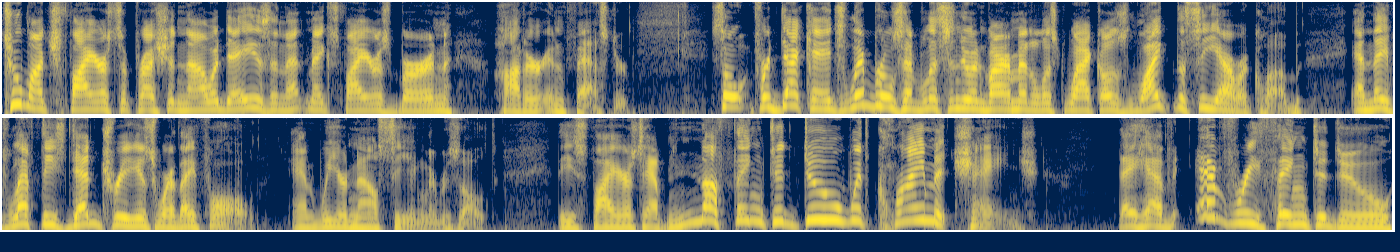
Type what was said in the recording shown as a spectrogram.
too much fire suppression nowadays, and that makes fires burn hotter and faster. So, for decades, liberals have listened to environmentalist wackos like the Sierra Club, and they've left these dead trees where they fall. And we are now seeing the result. These fires have nothing to do with climate change. They have everything to do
